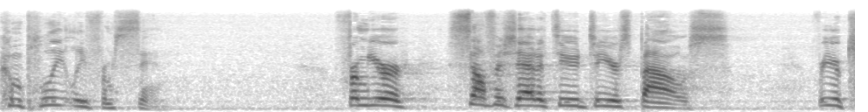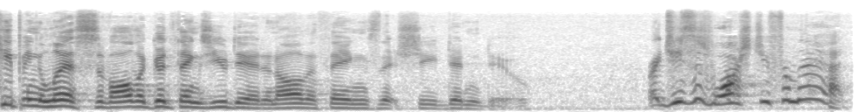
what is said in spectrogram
completely from sin. From your selfish attitude to your spouse, for your keeping lists of all the good things you did and all the things that she didn't do. Right? Jesus washed you from that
